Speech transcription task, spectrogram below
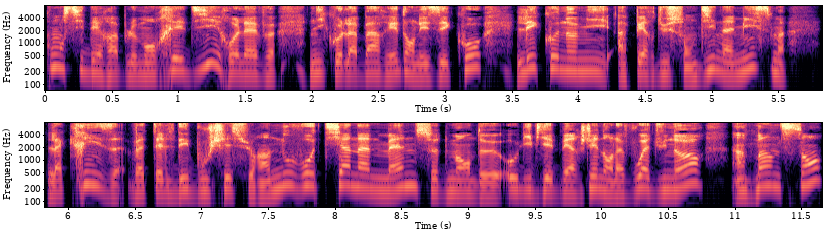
considérablement raidi, relève Nicolas Barré dans les échos. L'économie a perdu son dynamisme. La crise va-t-elle déboucher sur un nouveau Tiananmen se demande Olivier Berger dans La Voix du Nord. Un bain de sang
